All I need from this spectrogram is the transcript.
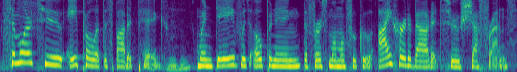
Similar to April at the Spotted Pig, mm-hmm. when Dave was opening the first Momofuku, I heard about it through chef friends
